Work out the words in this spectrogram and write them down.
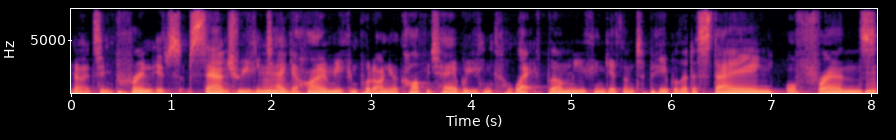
You know, it's in print, it's substantial. You can take it home, you can put it on your coffee table, you can collect them, you can give them to people that are staying or friends.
